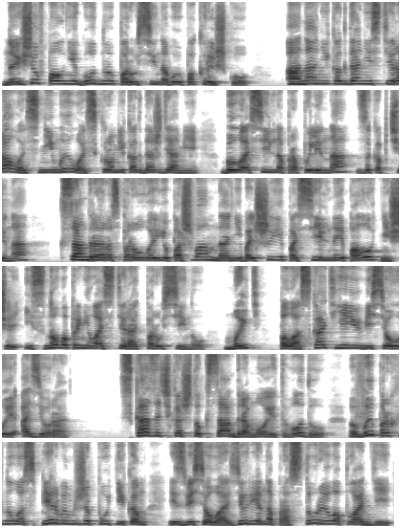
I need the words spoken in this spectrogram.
но еще вполне годную парусиновую покрышку. Она никогда не стиралась, не мылась, кроме как дождями, была сильно пропылена, закопчена. Ксандра распорола ее по швам на небольшие посильные полотнища и снова принялась стирать парусину, мыть, полоскать ею веселые озера. Сказочка, что Ксандра моет воду, выпорхнула с первым же путником из Веселоозерья на просторы Лапландии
